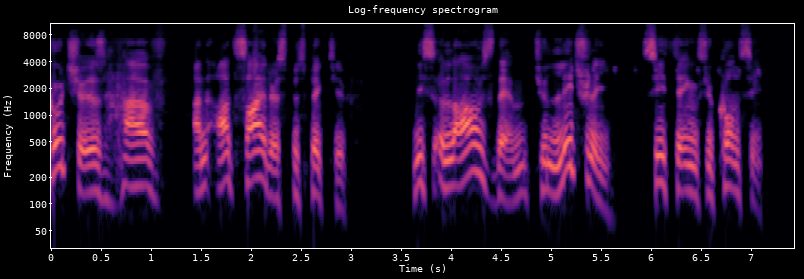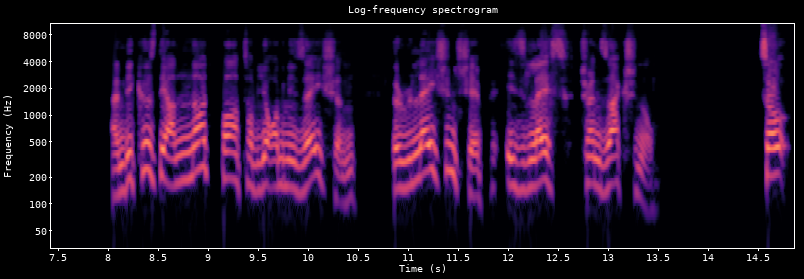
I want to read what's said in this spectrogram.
Coaches have an outsider's perspective. This allows them to literally see things you can't see. And because they are not part of your organization, the relationship is less transactional. So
